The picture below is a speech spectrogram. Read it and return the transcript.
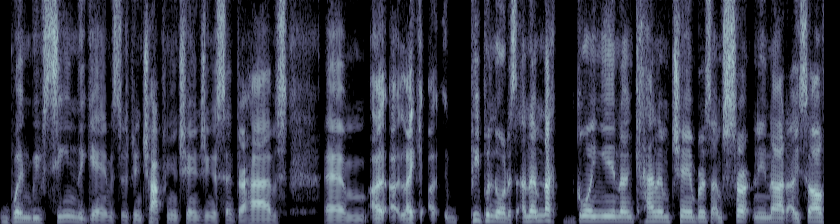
when we've seen the games, there's been chopping and changing of centre halves. Um, I, I, like uh, people notice, and I'm not going in on Callum Chambers. I'm certainly not. I saw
